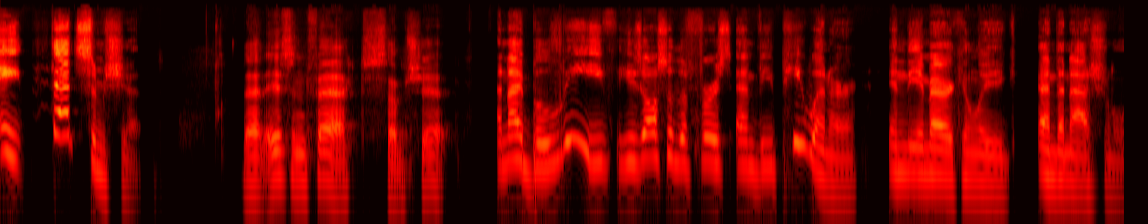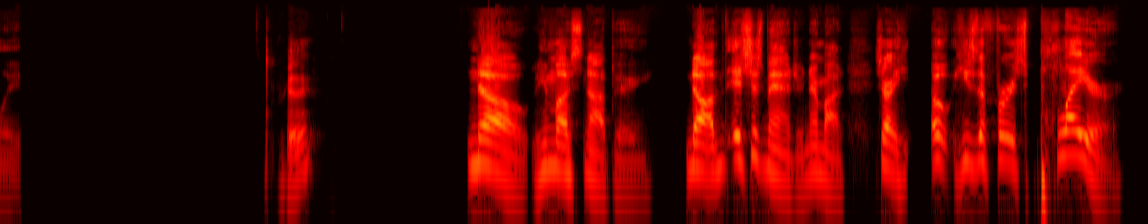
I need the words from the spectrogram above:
Ain't that some shit? That is in fact some shit. And I believe he's also the first MVP winner in the American League and the National League. Really? No, he must not be. No, it's just manager. Never mind. Sorry. Oh, he's the first player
